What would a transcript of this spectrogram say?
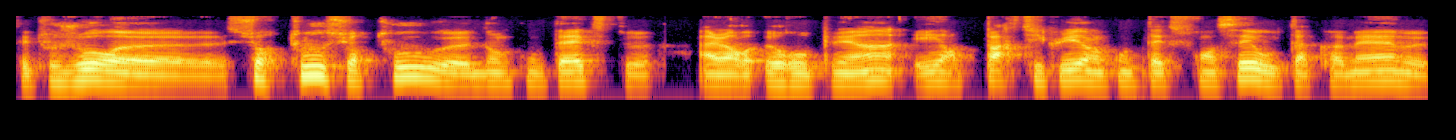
C'est toujours, euh, surtout, surtout euh, dans le contexte alors européen et en particulier dans le contexte français où tu as quand même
